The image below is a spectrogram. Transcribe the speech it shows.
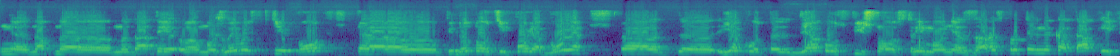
е, на- на- надати е, можливості по підготовці поля боя, як от для успішного стримування зараз противника, так і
